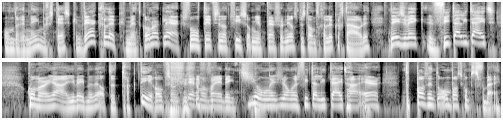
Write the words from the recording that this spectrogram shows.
ondernemersdesk Werkgeluk met Connor Klerks. Vol tips en advies om je personeelsbestand gelukkig te houden. Deze week vitaliteit. Connor, ja, je weet me wel te trakteren op zo'n term waarvan je denkt... jongens, jongens, vitaliteit, HR, te pas en te onpas komt het voorbij.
